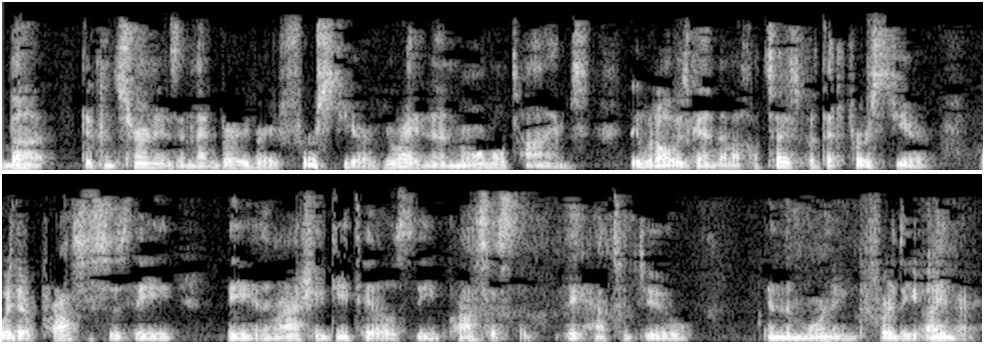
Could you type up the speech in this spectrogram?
But the concern is in that very, very first year, you're right, in normal times, they would always get Dama Chatzos, but that first year, where their processes, the, the, and Rashi details the process that they had to do in the morning for the Omer.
